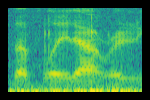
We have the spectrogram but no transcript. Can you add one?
stuff laid out, ready to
